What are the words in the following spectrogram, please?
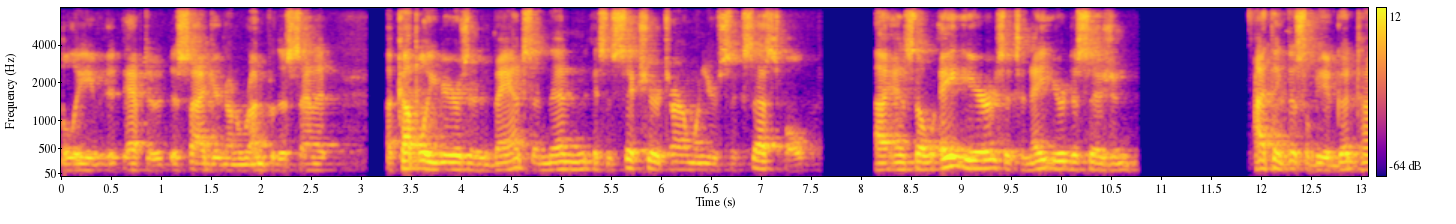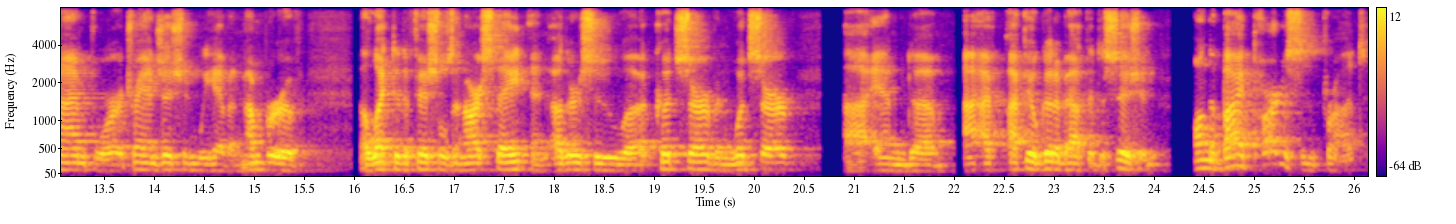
believe, have to decide you're going to run for the Senate a couple of years in advance, and then it's a six-year term when you're successful. Uh, and so, eight years. It's an eight-year decision. I think this will be a good time for a transition. We have a number of elected officials in our state and others who uh, could serve and would serve. Uh, and uh, I, I, feel good about the decision. On the bipartisan front,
